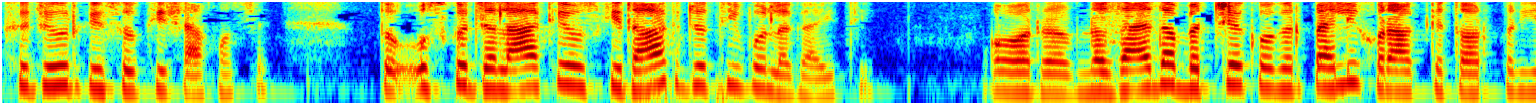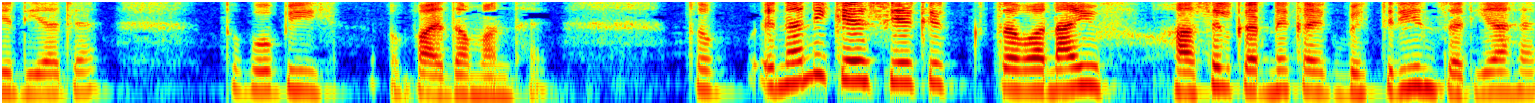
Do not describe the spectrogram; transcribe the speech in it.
کھجور کی سوکھی شاخوں سے۔ تو اس کو جلا کے اس کی راکھ جو تھی وہ لگائی تھی۔ اور نوزائیدہ بچے کو اگر پہلی خوراک کے طور پر یہ دیا جائے تو وہ بھی فائدہ مند ہے۔ تو ان کیس یہ کہ توانائی حاصل کرنے کا ایک بہترین ذریعہ ہے۔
